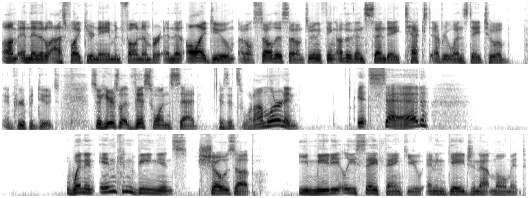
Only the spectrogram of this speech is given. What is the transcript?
Um, and then it'll ask for like your name and phone number. And then all I do, I don't sell this, I don't do anything other than send a text every Wednesday to a, a group of dudes. So here's what this one said, because it's what I'm learning. It said, when an inconvenience shows up, immediately say thank you and engage in that moment.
